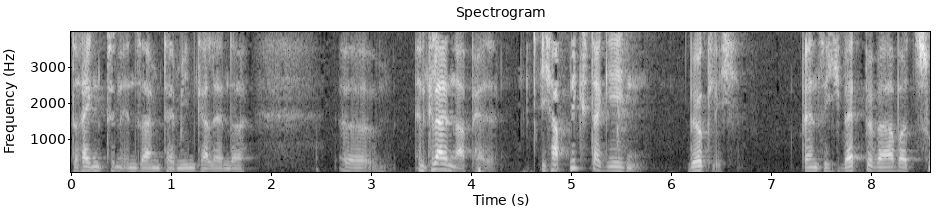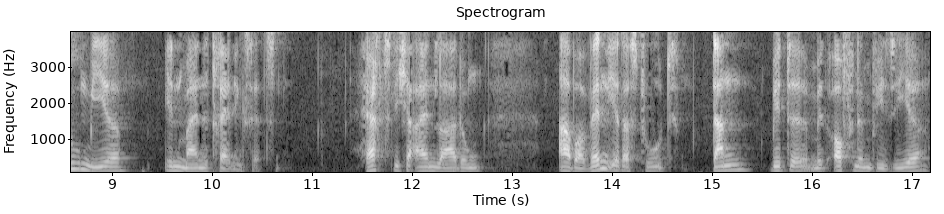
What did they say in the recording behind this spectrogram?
drängten in seinem Terminkalender. Äh, einen kleinen Appell. Ich habe nichts dagegen, wirklich, wenn sich Wettbewerber zu mir in meine Trainings setzen. Herzliche Einladung, aber wenn ihr das tut, dann bitte mit offenem Visier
